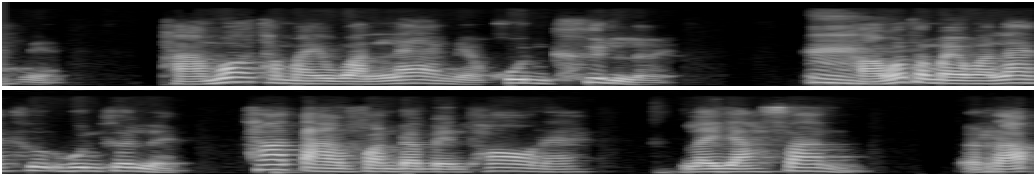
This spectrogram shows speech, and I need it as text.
กเนี่ย ถามว่าทำไมวันแรกเนี่ยหุ้นขึ้นเลยอ่าถามว่าทำไมวันแรกหุ้นขึ้นเลย ถ้าตามฟันดัมเ n นทัลนะ ระยะสั้นรับ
